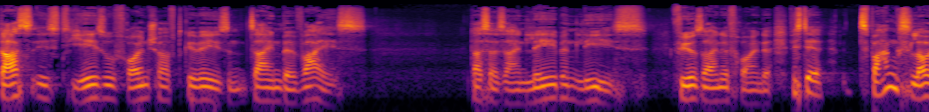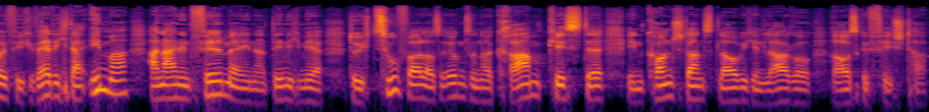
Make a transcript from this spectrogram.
Das ist Jesu Freundschaft gewesen, sein Beweis, dass er sein Leben ließ für seine Freunde. Wisst ihr, zwangsläufig werde ich da immer an einen Film erinnert, den ich mir durch Zufall aus irgendeiner Kramkiste in Konstanz, glaube ich, in Lago rausgefischt habe.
